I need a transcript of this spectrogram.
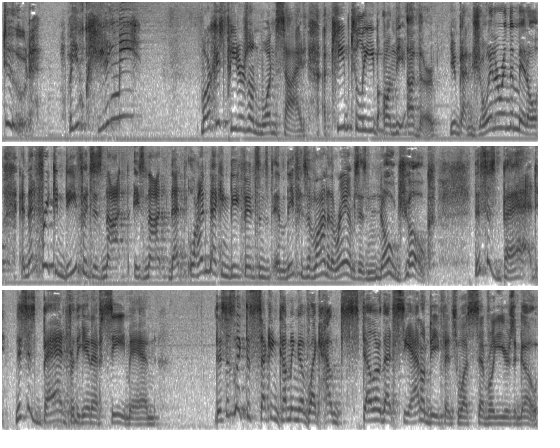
Dude, are you kidding me? Marcus Peters on one side, Aqib Talib on the other. You've got Joyner in the middle, and that freaking defense is not is not that linebacking defense and, and defensive line of the Rams is no joke. This is bad. This is bad for the NFC, man. This is like the second coming of like how stellar that Seattle defense was several years ago.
